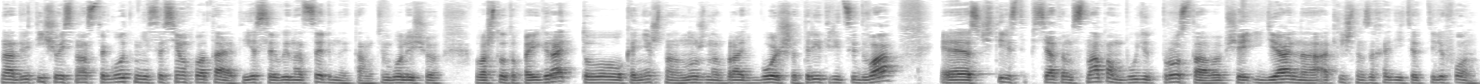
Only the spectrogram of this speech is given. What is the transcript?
на 2018 год не совсем хватает. Если вы нацелены, там, тем более еще во что-то поиграть, то, конечно, нужно брать больше. 3.32 э, с 450 снапом будет просто вообще идеально, отлично заходить этот телефон.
